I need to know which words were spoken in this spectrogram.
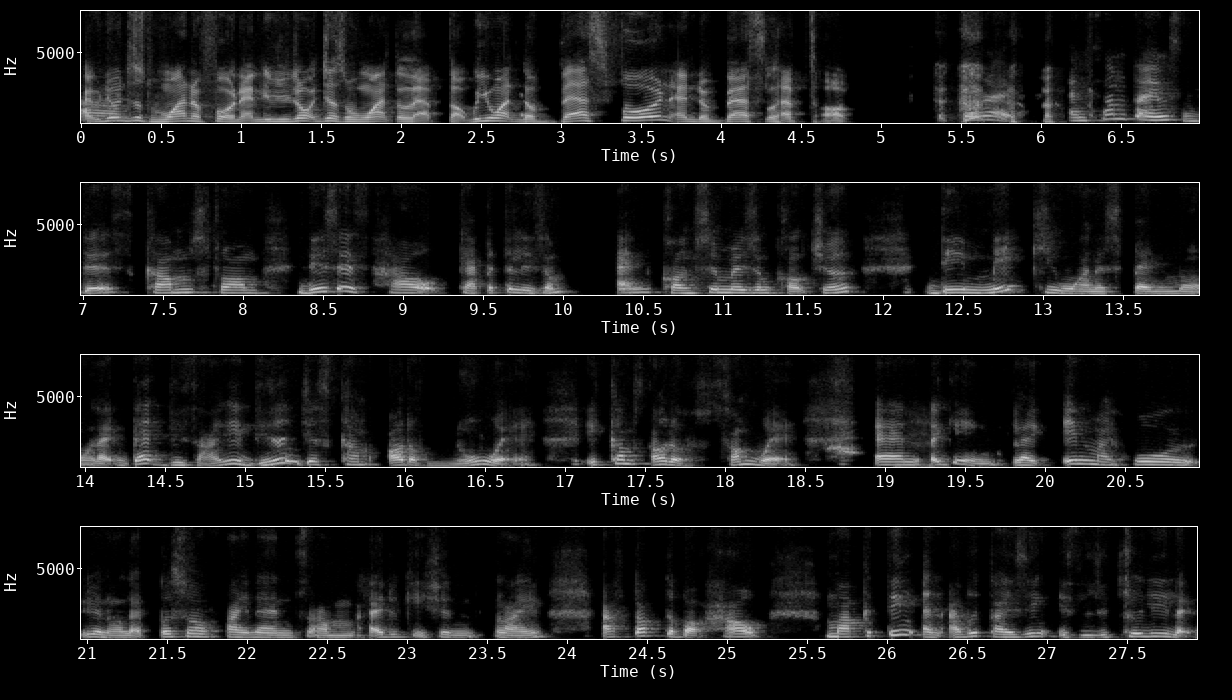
And we don't Um, just want a phone, and you don't just want the laptop. We want the best phone and the best laptop. Correct. and sometimes this comes from this is how capitalism and consumerism culture they make you want to spend more. Like that desire didn't just come out of nowhere. It comes out of somewhere. And again, like in my whole, you know, like personal finance um education line, I've talked about how marketing and advertising is literally like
